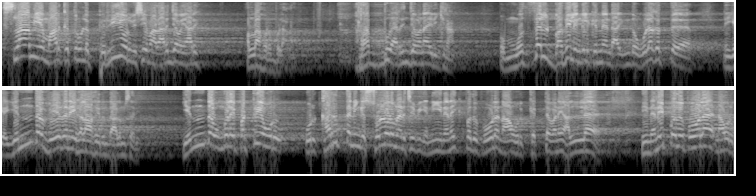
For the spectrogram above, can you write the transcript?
இஸ்லாமிய மார்க்கத்தில் உள்ள பெரிய ஒரு விஷயம் அதை அறிஞ்சவன் யாரு? அல்லாஹ் ரப்புல் ரப்பு அறிஞ்சவனா இருக்கிறான். இப்போ முதல் பதில் எங்களுக்கு என்னடா இந்த உலகத்தை நீங்க எந்த வேதனைகளாக இருந்தாலும் சரி எந்த உங்களை பற்றிய ஒரு ஒரு கருத்தை நீங்க சொல்லணும்னு நினைச்சிருப்பீங்க. நீ நினைப்பது போல நான் ஒரு கெட்டவனே அல்ல. நீ நினைப்பது போல நான் ஒரு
